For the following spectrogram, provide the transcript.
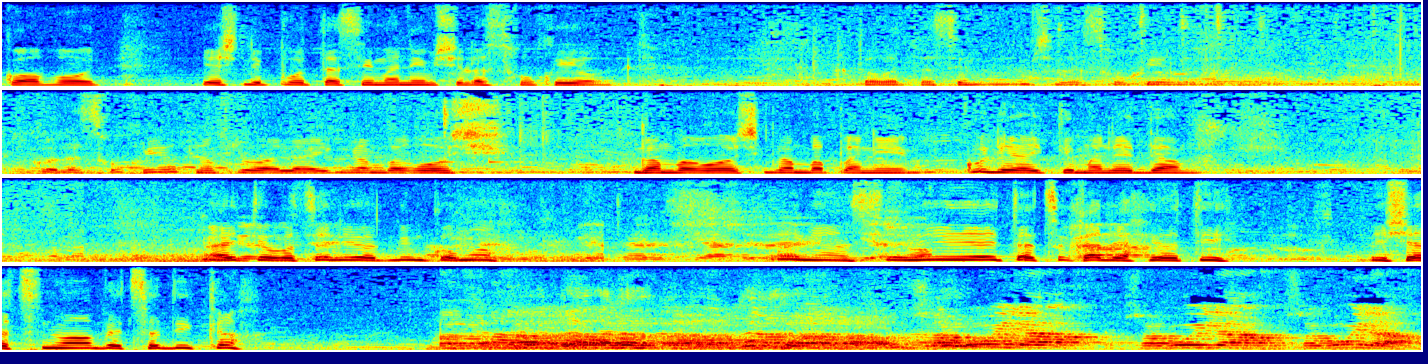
כואבות. יש לי פה את הסימנים של הזכוכיות. אתה רואה את הסימנים של הזכוכיות? כל הזכוכיות נפלו עליי, גם בראש, גם בראש, גם בפנים. כולי הייתי מלא דם. הייתי רוצה להיות במקומה. אני אעשה, היא הייתה צריכה לחיות אישה צנועה וצדיקה. שבוי לך, שבוי לך, שבוי לך.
